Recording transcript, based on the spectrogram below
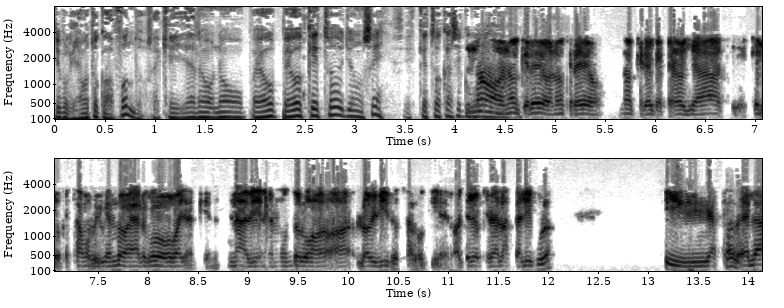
Sí, porque ya hemos tocado a fondo. O sea, es que ya no, no peor, peor que esto, yo no sé. Es que esto es casi como. No, no creo, no creo. No creo que peor ya. Es que lo que estamos viviendo es algo, vaya, que nadie en el mundo lo ha, lo ha vivido, salvo que aquellos que vean las películas. Y ya está, es la,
